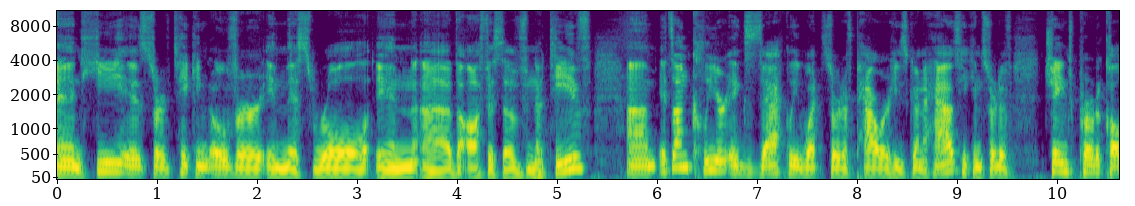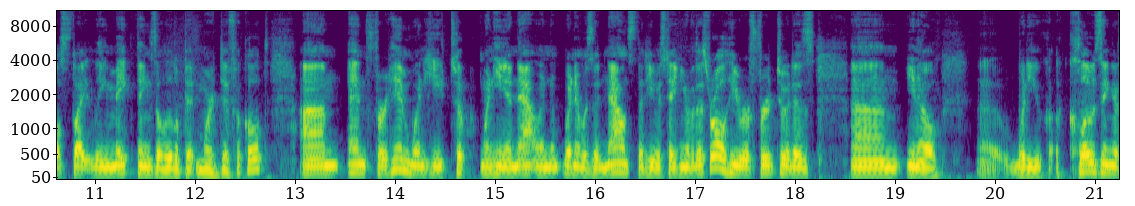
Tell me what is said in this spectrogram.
and he is sort of taking over in this role in uh, the office of Nativ. Um, it's unclear exactly what sort of power he's going to have. He can sort of change protocol slightly, make things a little bit more difficult. Um, and for him, when he took when he announced when, when, it was announced that he was taking over this role, he referred to it as um, you know uh, what do you call closing a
